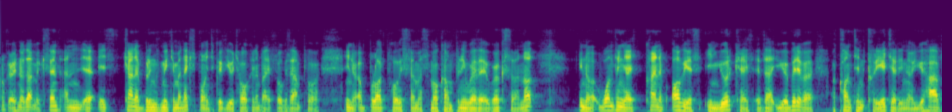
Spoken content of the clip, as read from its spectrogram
Okay, no, that makes sense, and uh, it kind of brings me to my next point because you were talking about, for example, you know, a blog post from a small company, whether it works or not. You know, one thing that's kind of obvious in your case is that you're a bit of a, a content creator. You know, you have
